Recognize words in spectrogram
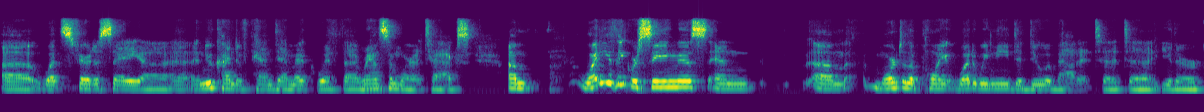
uh, what's fair to say uh, a new kind of pandemic with uh, ransomware attacks. Um, why do you think we're seeing this? And um, more to the point, what do we need to do about it to, to either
